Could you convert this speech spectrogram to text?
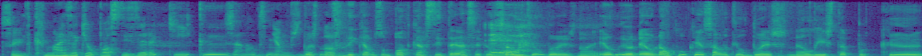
Sim. Que mais é que eu posso dizer aqui que já não tínhamos dito? nós dedicamos um podcast inteiro acerca do É. Silent Hill 2, não é? Eu, eu, eu não coloquei o Silent Hill 2 na lista porque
